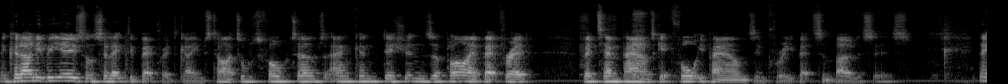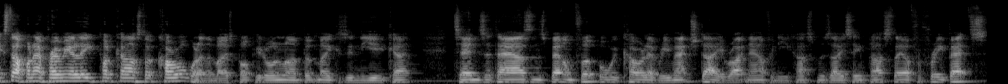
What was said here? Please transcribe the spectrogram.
and can only be used on selected Betfred Games titles. Full terms and conditions apply. At Betfred, bet £10, get £40 in free bets and bonuses. Next up on our Premier League podcast Coral, one of the most popular online bookmakers in the UK. Tens of thousands bet on football with Coral every match day. Right now, for new customers 18 plus, they offer free bets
